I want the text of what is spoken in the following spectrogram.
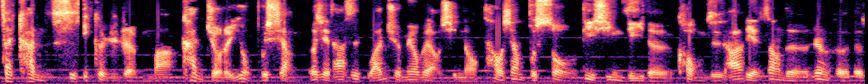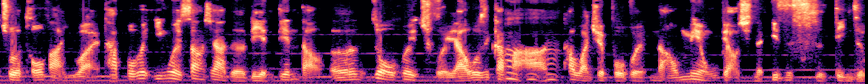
在看的是一个人吗？看久了又不像，而且他是完全没有表情哦，他好像不受地心引力的控制，他脸上的任何的除了头发以外，他不会因为上下的脸颠倒而肉会垂啊，或是干嘛、啊嗯嗯嗯。他完全不会，然后面无表情的一直死盯着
